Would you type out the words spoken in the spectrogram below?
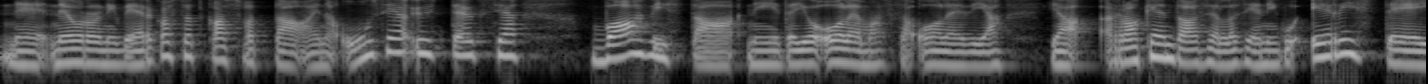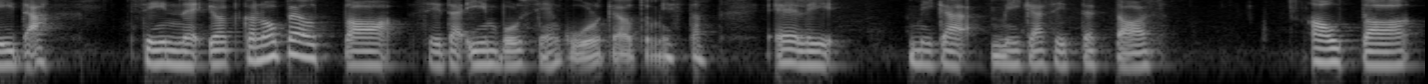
ne neuroniverkostot kasvattaa aina uusia yhteyksiä, vahvistaa niitä jo olemassa olevia ja rakentaa sellaisia niin kuin eristeitä sinne, jotka nopeuttaa sitä impulssien kulkeutumista. Eli mikä, mikä sitten taas auttaa,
